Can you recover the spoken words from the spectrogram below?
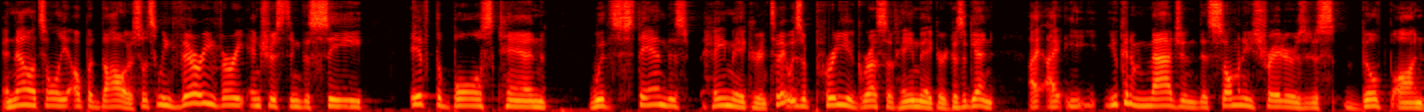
and now it's only up a dollar. So it's going to be very, very interesting to see if the Bulls can withstand this haymaker. And today was a pretty aggressive haymaker because, again, I, I you can imagine that so many traders are just built on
